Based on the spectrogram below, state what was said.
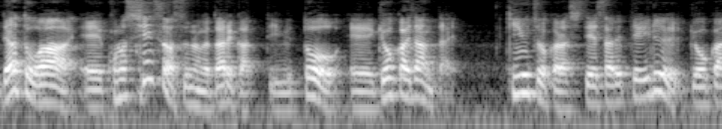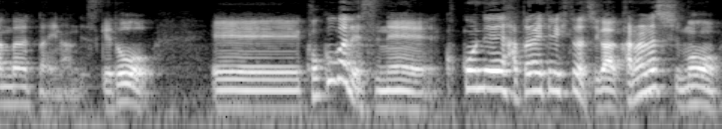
であとは、えー、この審査をするのが誰かっていうと、えー、業界団体。金融庁から指定されている業界団体なんですけど、えー、ここがですねここで働いてる人たちが必ずしも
